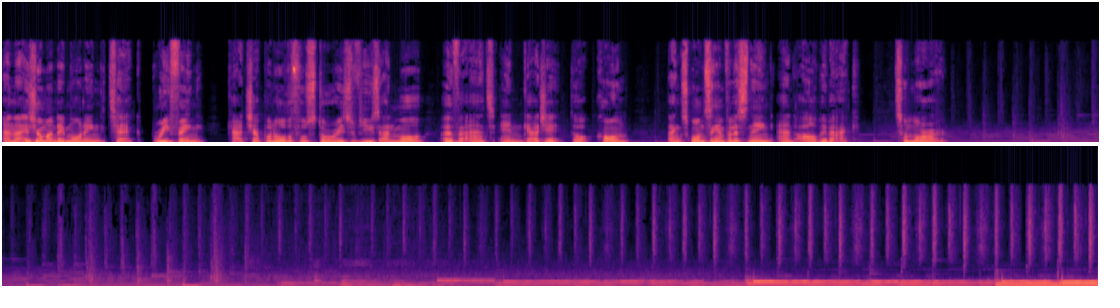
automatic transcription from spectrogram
And that is your Monday morning tech briefing. Catch up on all the full stories, reviews, and more over at engadget.com. Thanks once again for listening, and I'll be back tomorrow. Thank you,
